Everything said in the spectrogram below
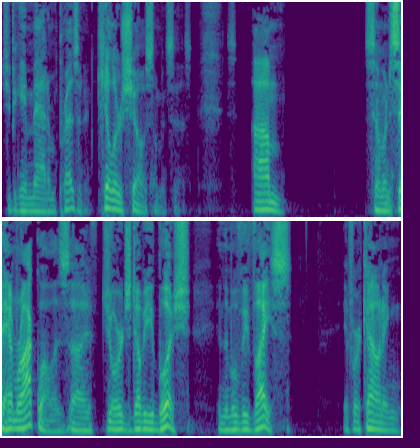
She became Madam President. Killer show, someone says. Um, someone, Sam Rockwell, is uh, George W. Bush in the movie Vice, if we're counting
